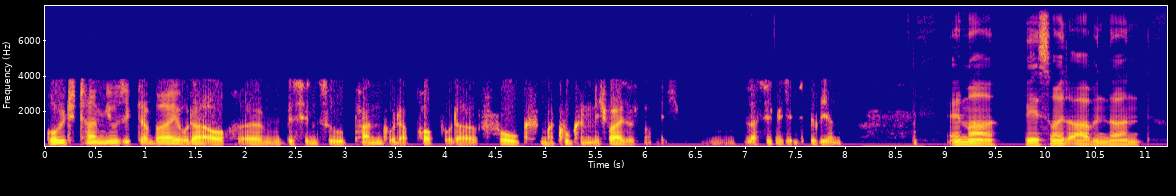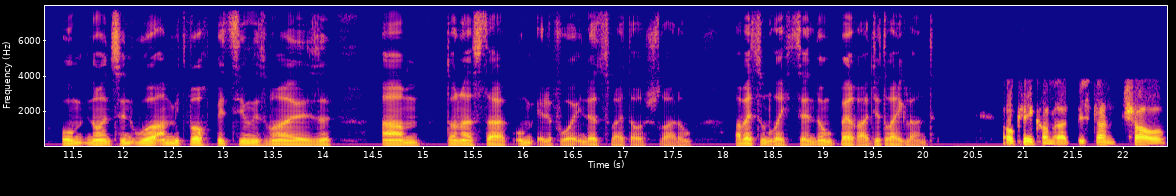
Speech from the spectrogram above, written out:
Oldtime Music dabei oder auch ähm, bis hin zu Punk oder Pop oder Folk. Mal gucken, ich weiß es noch nicht. Lasst sich mich inspirieren. Elmar, bis heute Abend dann um 19 Uhr am Mittwoch beziehungsweise am Donnerstag um 11 Uhr in der Zweitausstrahlung. Arbeits- und Rechtssendung bei Radio Dreigland. Okay, Konrad, bis dann. Ciao.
